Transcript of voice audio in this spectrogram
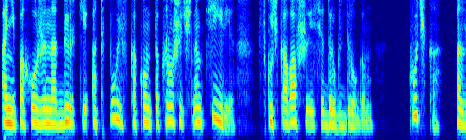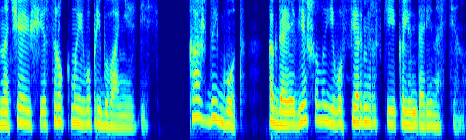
Они похожи на дырки от пуль в каком-то крошечном тире, скучковавшиеся друг с другом. Кучка, означающая срок моего пребывания здесь. Каждый год, когда я вешала его фермерские календари на стену.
